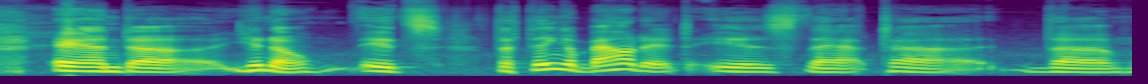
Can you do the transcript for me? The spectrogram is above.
and uh, you know, it's the thing about it is that uh, the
